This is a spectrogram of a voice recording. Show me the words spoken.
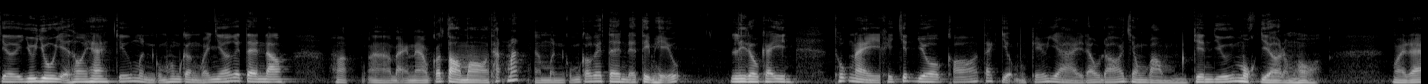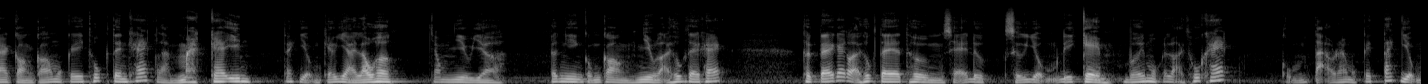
chơi vui vui vậy thôi ha chứ mình cũng không cần phải nhớ cái tên đâu. Hoặc à, bạn nào có tò mò thắc mắc à, mình cũng có cái tên để tìm hiểu. Lidocaine. Thuốc này khi chích vô có tác dụng kéo dài đâu đó trong vòng trên dưới một giờ đồng hồ. Ngoài ra còn có một cái thuốc tên khác là macaine tác dụng kéo dài lâu hơn trong nhiều giờ. Tất nhiên cũng còn nhiều loại thuốc tê khác thực tế các loại thuốc tê thường sẽ được sử dụng đi kèm với một cái loại thuốc khác, cũng tạo ra một cái tác dụng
